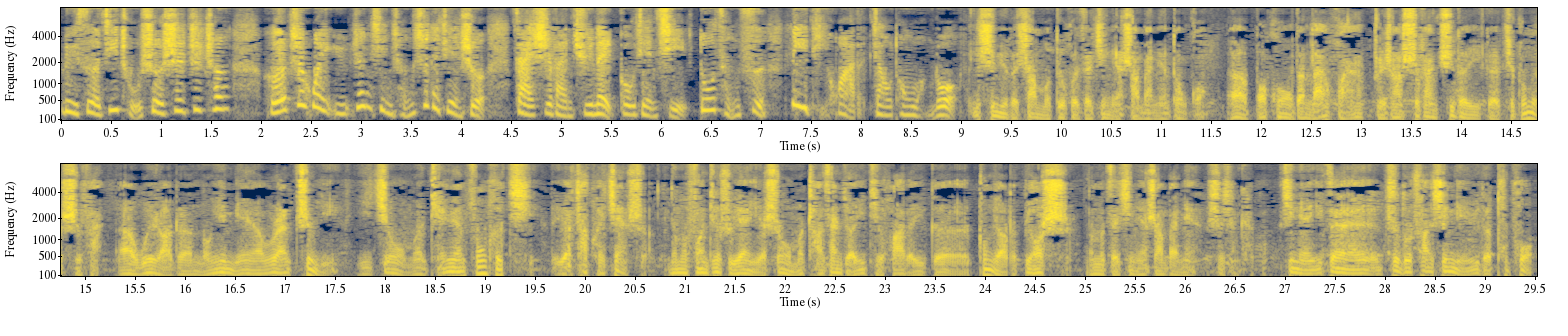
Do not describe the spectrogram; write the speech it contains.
绿色基础设施支撑和智慧与韧性城市的建设，在示范区内构建起多层次立体化的交通网络。一系列的项目都会在今年上半年动，呃，包括我们的南环水上示范区的一个集中的示范。啊，围绕着农业绵源污染治理以及我们田园综合体要加快建设。那么方亭水源也是我们长三角一体化的一个重要的标识。那么在今年上半年实现开工。今年一在制度创新领域的突破，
